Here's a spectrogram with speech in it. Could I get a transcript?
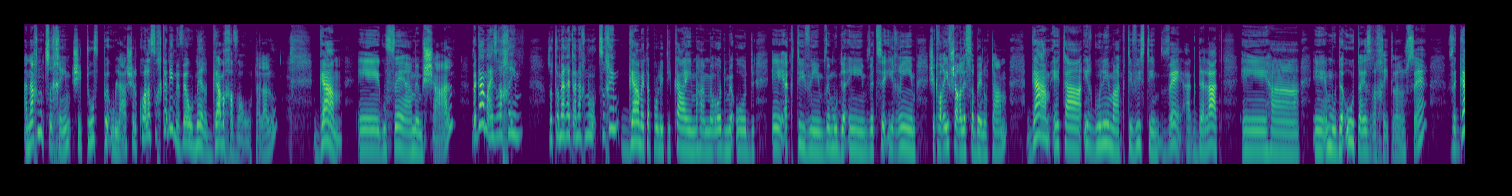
אנחנו צריכים שיתוף פעולה של כל השחקנים, הווה אומר גם החברות הללו, גם אה, גופי הממשל וגם האזרחים. זאת אומרת, אנחנו צריכים גם את הפוליטיקאים המאוד מאוד אה, אקטיביים ומודעים וצעירים, שכבר אי אפשר לסבן אותם, גם את הארגונים האקטיביסטיים והגדלת המודעות האזרחית לנושא, וגם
